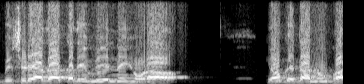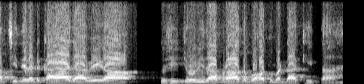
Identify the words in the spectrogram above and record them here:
ਵਿਛੜਿਆਂ ਦਾ ਕਦੇ ਮੇਲ ਨਹੀਂ ਹੋਣਾ, ਕਿਉਂਕਿ ਤੁਹਾਨੂੰ ਫਾਂਸੀ ਤੇ ਲਟਕਾਇਆ ਜਾਵੇਗਾ। ਤੁਸੀਂ ਚੋਰੀ ਦਾ ਅਪਰਾਧ ਬਹੁਤ ਵੱਡਾ ਕੀਤਾ ਹੈ।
